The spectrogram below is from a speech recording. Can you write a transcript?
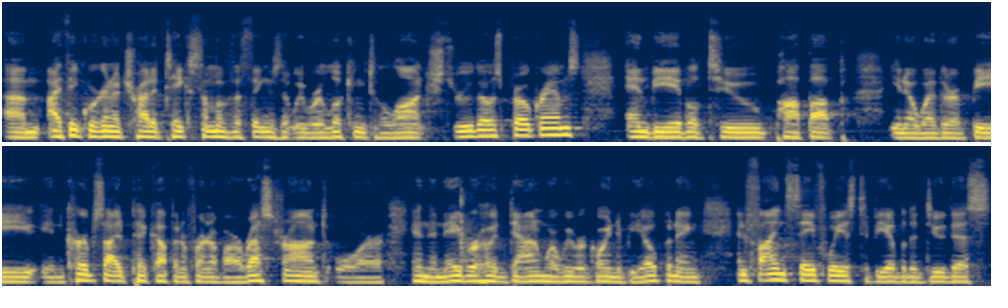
Um, I think we're going to try to take some of the things that we were looking to launch through those programs and be able to pop up, you know, whether it be in curbside pickup in front of our restaurant or in the neighborhood down where we were going to be opening and find safe ways to be able to do this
